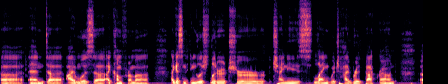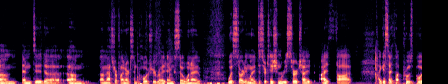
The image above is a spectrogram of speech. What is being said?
Uh, and uh, I was, uh, I come from a, I guess, an English literature, Chinese language hybrid background, um, and did uh, um, a Master of Fine Arts in poetry writing. So when I was starting my dissertation research, I I thought, I guess I thought prose poetry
